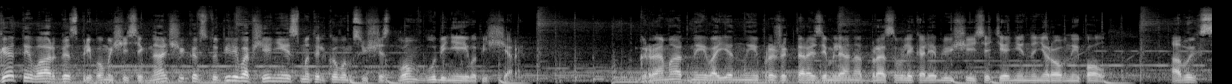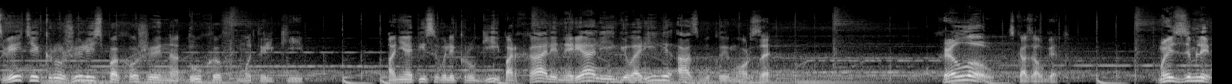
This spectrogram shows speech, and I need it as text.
Гэт и Варгас при помощи сигнальщика вступили в общение с мотыльковым существом в глубине его пещеры. Громадные военные прожектора землян отбрасывали колеблющиеся тени на неровный пол, а в их свете кружились похожие на духов мотыльки. Они описывали круги, порхали, ныряли и говорили азбукой Морзе. «Хеллоу!» — сказал Гэт. «Мы с Земли!»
